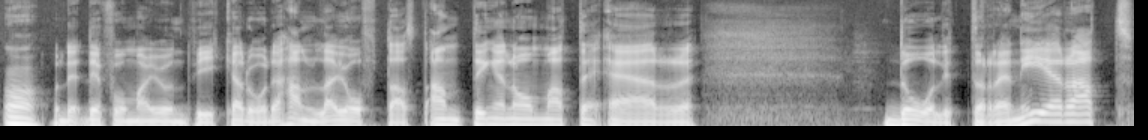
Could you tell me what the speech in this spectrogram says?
Ja. Och det, det får man ju undvika då. Det handlar ju oftast antingen om att det är dåligt dränerat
